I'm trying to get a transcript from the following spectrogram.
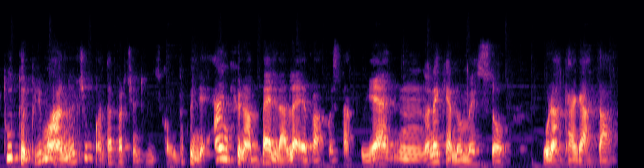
Tutto il primo anno il 50% di sconto, quindi è anche una bella leva questa qui, eh? Mm, non è che hanno messo una cagata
